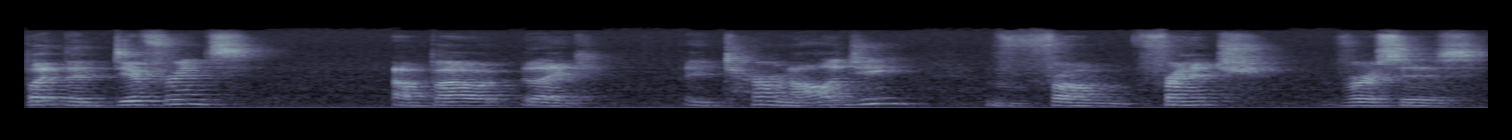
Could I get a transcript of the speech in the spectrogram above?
But the difference about like a terminology from French versus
